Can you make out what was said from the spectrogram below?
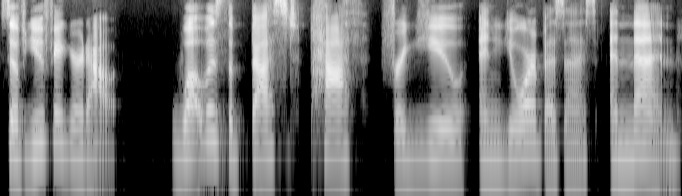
So if you figured out what was the best path for you and your business, and then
